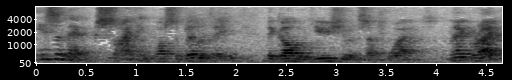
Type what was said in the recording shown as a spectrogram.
Isn't that exciting possibility that God would use you in such ways? Isn't that great?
